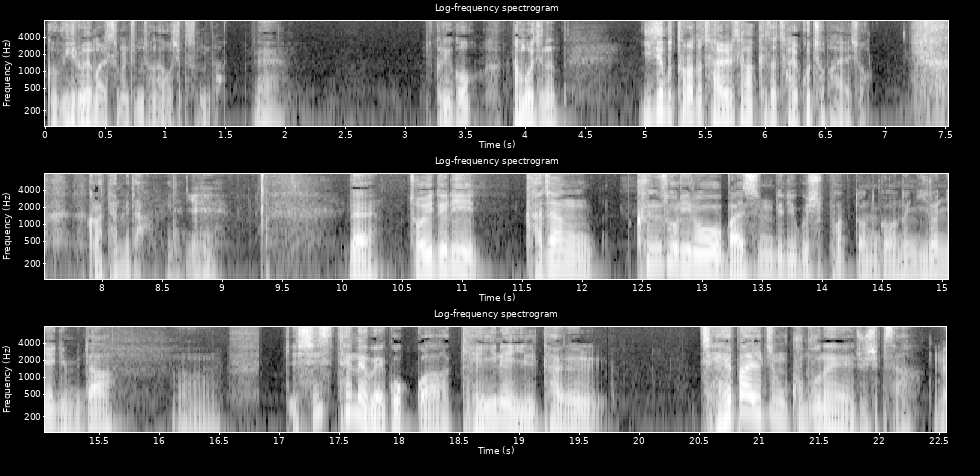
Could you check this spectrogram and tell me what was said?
그 위로의 말씀을 좀 전하고 싶습니다. 네. 그리고 나머지는 이제부터라도 잘 생각해서 잘 고쳐봐야죠. 그렇답니다. 예. 네. 저희들이 가장 큰 소리로 말씀드리고 싶었던 거는 이런 얘기입니다. 어, 시스템의 왜곡과 개인의 일탈을 제발 좀 구분해 주십사 네.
